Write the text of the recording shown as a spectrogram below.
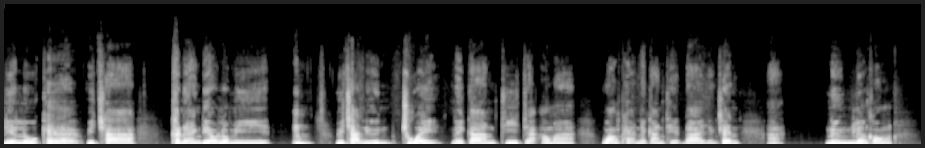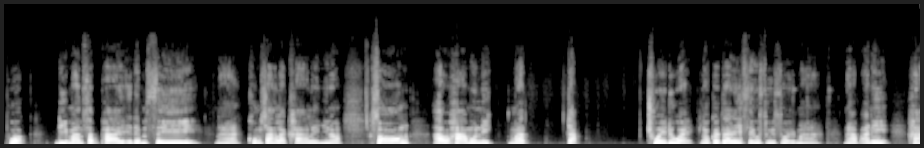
เรียนรู้แค่วิชาแขนงเดียวเรามี วิชาอื่นช่วยในการที่จะเอามาวางแผนในการเทรดได้ อย่างเช่นอะหนึ่งเรื่องของพวก demand supply SMC นะโครงสร้างราคาอะไรอย่างนี้เนาะสองเอาฮาร์โมนิกมาจับช่วยด้วย เราก็จะได้เซลล์สวยๆมานะครับ อันนี้หา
